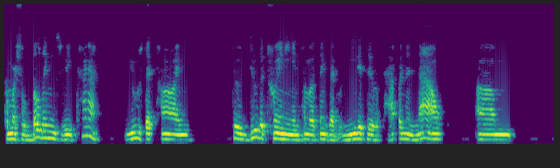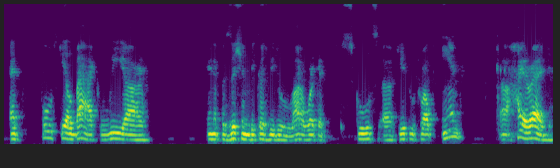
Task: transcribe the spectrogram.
commercial buildings, we kind of used that time to do the training and some of the things that needed to happen. And now, um, at full scale back, we are in a position because we do a lot of work at schools, uh, K through 12, and uh, higher ed,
